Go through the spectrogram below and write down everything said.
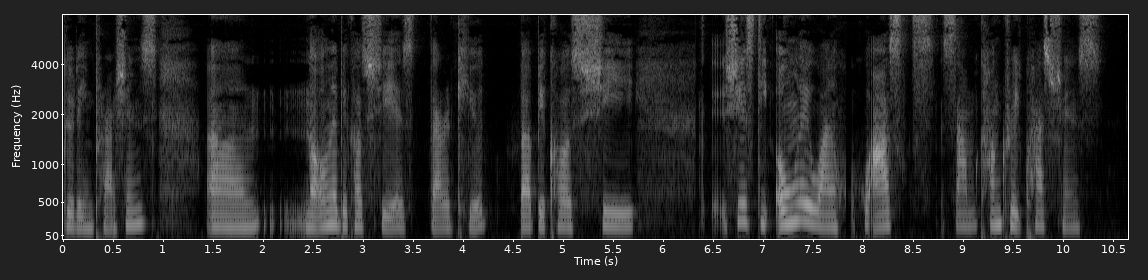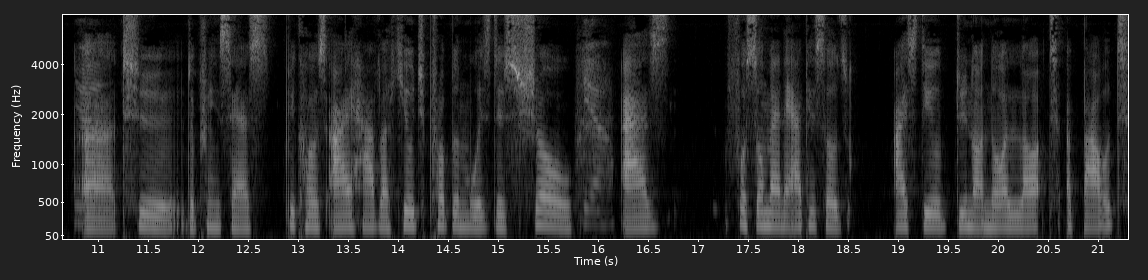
good impressions. Um, not only because she is very cute, but because she she's the only one who asks some concrete questions uh, to the princess. Because I have a huge problem with this show, Yeah. as for so many episodes, I still do not know a lot about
